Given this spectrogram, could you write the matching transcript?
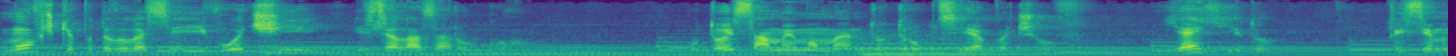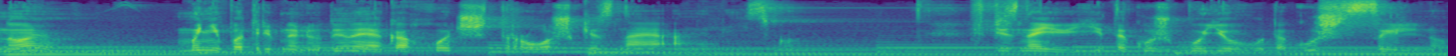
мовчки подивилася їй в очі і взяла за руку. У той самий момент у трубці я почув: Я їду. Ти зі мною? Мені потрібна людина, яка хоч трошки знає англійську. Впізнаю її таку ж бойову, таку ж сильну,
